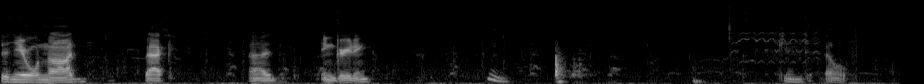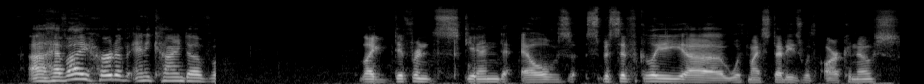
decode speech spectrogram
Daneir will nod back uh, in greeting. Skinned elf. Uh, have I heard of any kind of like different skinned elves, specifically uh, with my studies with Arcanos.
